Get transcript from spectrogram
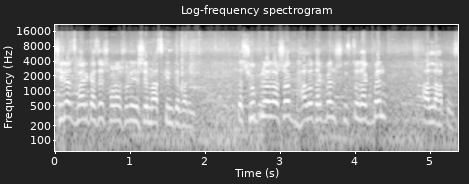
সিরাজ ভাইয়ের কাছে সরাসরি এসে মাছ কিনতে পারেন। তো সুপ্রিয় দর্শক, ভালো থাকবেন, সুস্থ থাকবেন। আল্লাহ হাফিজ।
